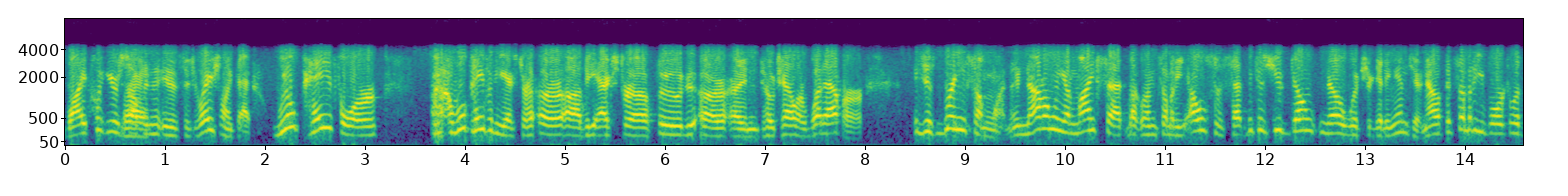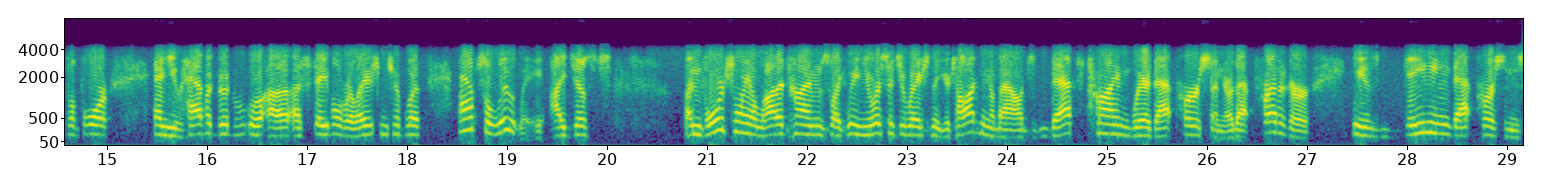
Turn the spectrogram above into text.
Why put yourself Right. in, in a situation like that? We'll pay for we'll pay for the extra or uh, the extra food or and hotel or whatever. Just bring someone, and not only on my set, but on somebody else's set, because you don't know what you're getting into. Now, if it's somebody you've worked with before, and you have a good, uh, a stable relationship with, absolutely. I just, unfortunately, a lot of times, like in your situation that you're talking about, that's time where that person or that predator is gaining that person's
